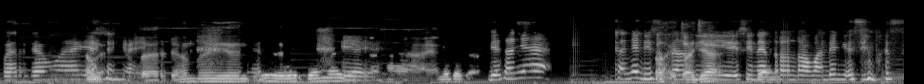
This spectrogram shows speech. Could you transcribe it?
Berdamai. Tahu nggak? Iya, perdamaian perdamaian Iya, iya. nah yang itu tuh Biasanya biasanya di Oh, itu aja. di sinetron Ramadan gak sih mas?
